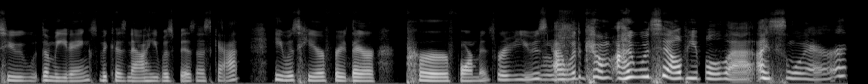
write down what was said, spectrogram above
to the meetings because now he was business cat. He was here for their performance reviews. I would come, I would tell people that, I swear.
